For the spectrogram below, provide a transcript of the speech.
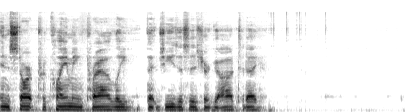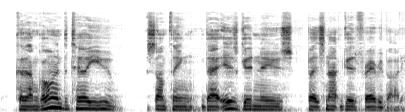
and start proclaiming proudly that Jesus is your God today? Because I'm going to tell you something that is good news, but it's not good for everybody.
